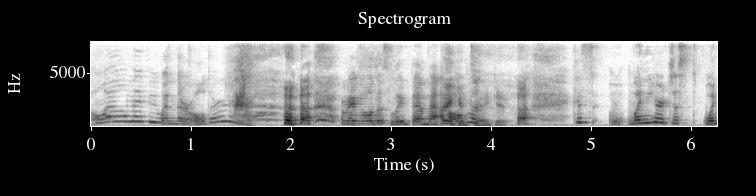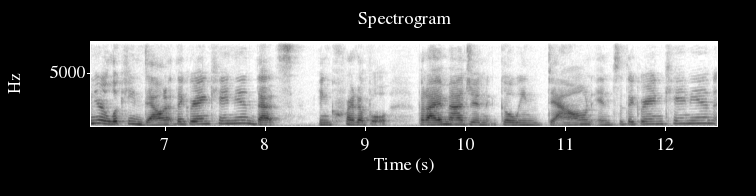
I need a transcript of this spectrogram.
Well, maybe when they're older, or maybe we'll just leave them at they home. can take it. Because when you're just when you're looking down at the Grand Canyon, that's incredible. But I imagine going down into the Grand Canyon,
